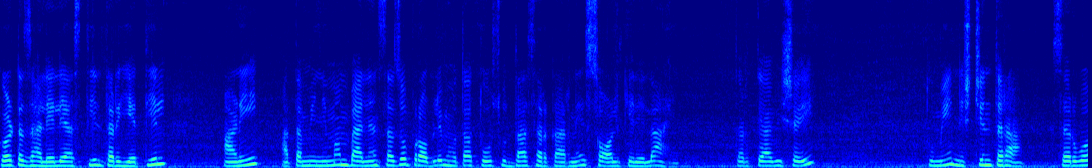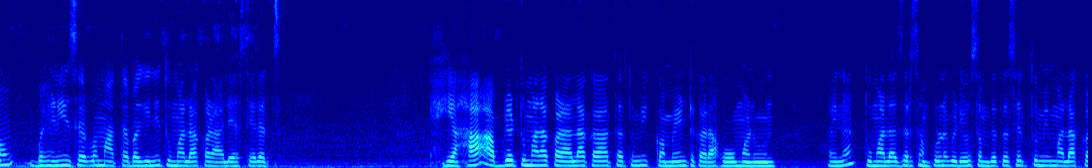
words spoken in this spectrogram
कट झालेले असतील तर येतील आणि आता मिनिमम बॅलन्सचा जो प्रॉब्लेम होता तोसुद्धा सरकारने सॉल्व केलेला आहे. तर त्याविषयी तुम्ही निश्चिंत राहा. सर्व बहिणी सर्व माता भगिनी तुम्हाला कळाले असेलच. ह्या हा अपडेट तुम्हाला कळाला का? तर तुम्ही कमेंट करा हो म्हणून. होय ना? तुम्हाला जर संपूर्ण व्हिडिओ समजत असेल तुम्ही मला क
